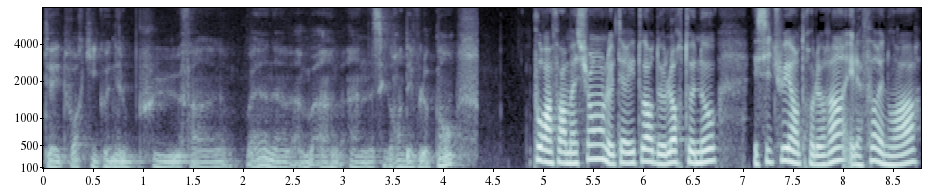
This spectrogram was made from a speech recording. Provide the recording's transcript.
territoires qui connaît le plus, enfin, un, assez grand développement. Pour information, le territoire de l'Ortonneau est situé entre le Rhin et la Forêt Noire,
